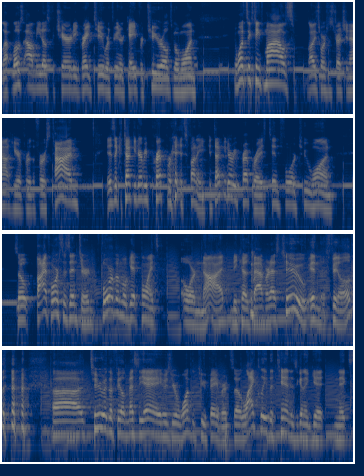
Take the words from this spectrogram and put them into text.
Los Alamitos Futurity. Grade two, we're 300K for two year olds. Go one. In 116th miles, all these horses stretching out here for the first time. It is a Kentucky Derby prep race. It's funny. Kentucky Derby prep race 10 4 2 1. So five horses entered. Four of them will get points or not because Baffert has two in the field. Uh, two in the field, Messier, who's your one to two favorite. So likely the 10 is going to get nixed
